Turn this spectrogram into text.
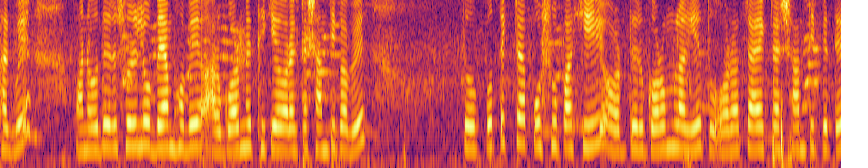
থাকবে। মানে ওদের শরীরেও ব্যায়াম হবে আর গরমের থেকে ওরা একটা শান্তি পাবে। তো প্রত্যেকটা পশু পাখি ওদের গরম লাগে, তো ওরা চায় একটা শান্তি পেতে,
